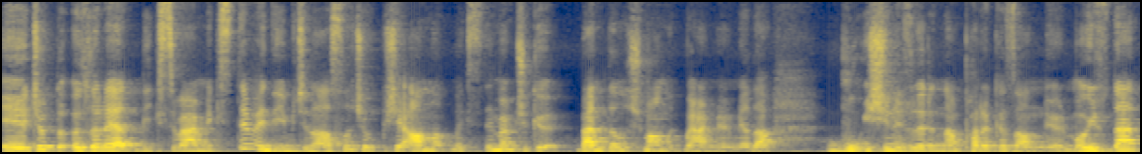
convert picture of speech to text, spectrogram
e, çok da özel hayat bilgisi vermek istemediğim için aslında çok bir şey anlatmak istemiyorum. Çünkü ben danışmanlık vermiyorum ya da bu işin üzerinden para kazanmıyorum. O yüzden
